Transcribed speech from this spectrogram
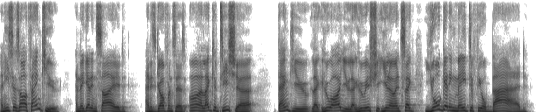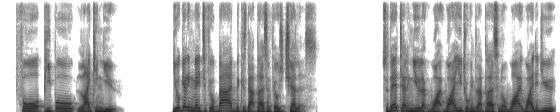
And he says, Oh, thank you. And they get inside, and his girlfriend says, Oh, I like your t shirt. Thank you. Like, who are you? Like, who is she? You know, it's like you're getting made to feel bad for people liking you. You're getting made to feel bad because that person feels jealous. So they're telling you, like, why, why are you talking to that person? Or why, why did you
